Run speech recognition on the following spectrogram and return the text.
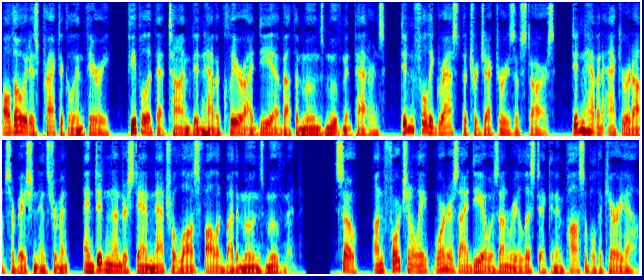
Although it is practical in theory, People at that time didn't have a clear idea about the moon's movement patterns, didn't fully grasp the trajectories of stars, didn't have an accurate observation instrument, and didn't understand natural laws followed by the moon's movement. So, unfortunately, Werner's idea was unrealistic and impossible to carry out.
